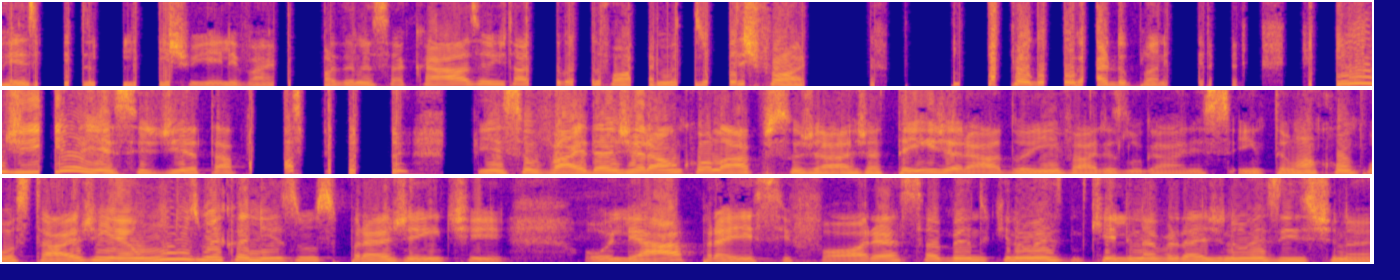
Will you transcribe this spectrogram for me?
resíduo lixo e ele vai embora nessa casa, a gente está jogando fora, mas não existe fora para algum lugar do planeta. Um dia, e esse dia está? E isso vai dar, gerar um colapso, já, já tem gerado aí em vários lugares. Então, a compostagem é um dos mecanismos para a gente olhar para esse fora, sabendo que, não, que ele, na verdade, não existe, né?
